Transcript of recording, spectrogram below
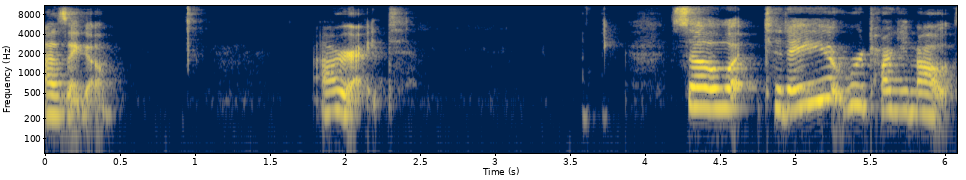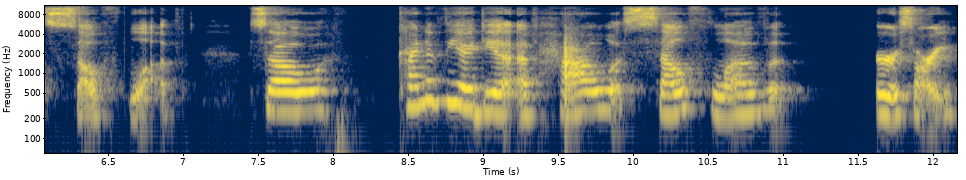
as I go. All right. So today we're talking about self-love. So kind of the idea of how self-love, or sorry,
